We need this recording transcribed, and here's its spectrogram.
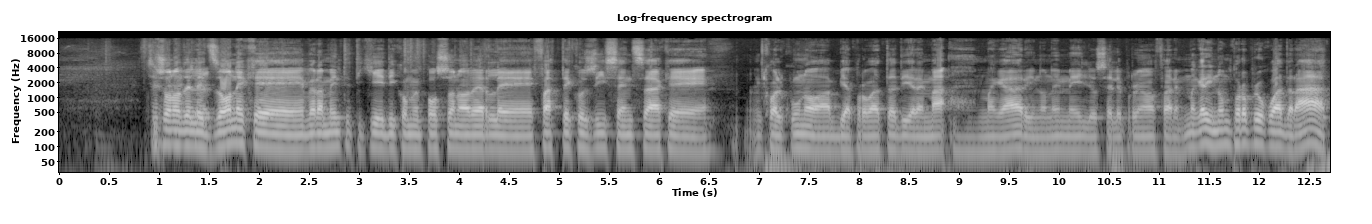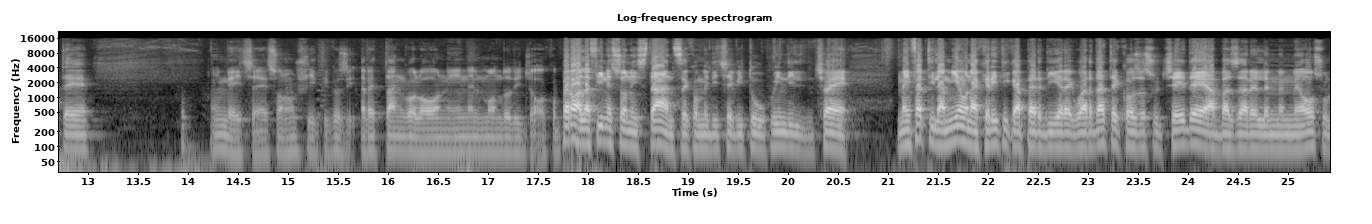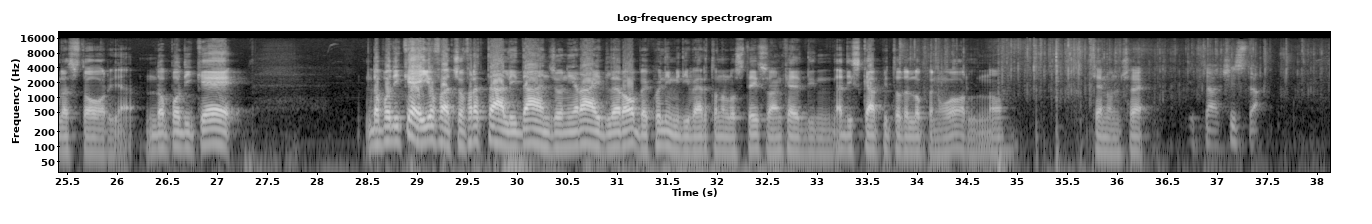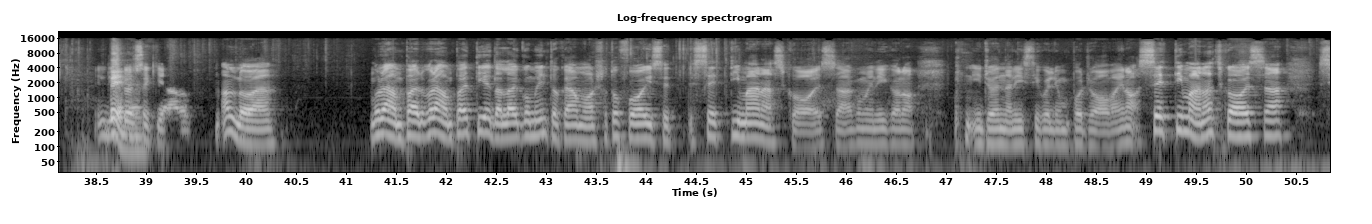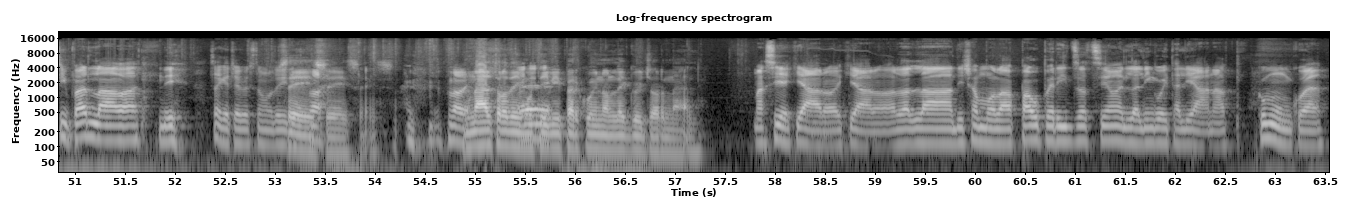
Ci sono eh, delle certo. zone che veramente ti chiedi come possono averle fatte così senza che qualcuno abbia provato a dire, ma magari non è meglio se le proviamo a fare, magari non proprio quadrate. Invece sono usciti così, rettangoloni nel mondo di gioco. Però alla fine sono istanze, come dicevi tu, quindi, cioè, ma infatti la mia è una critica per dire guardate cosa succede a basare l'MMO sulla storia. Dopodiché, dopodiché io faccio frattali, dungeon, i raid, le robe, quelli mi divertono lo stesso anche a, di- a discapito dell'open world, no? Che non c'è. Ci sta, ci sta. Il discorso Bene, è chiaro. Allora, volevamo, par- volevamo partire dall'argomento che avevamo lasciato fuori set- settimana scorsa, come dicono i giornalisti, quelli un po' giovani, no? Settimana scorsa si parlava di... Sai che c'è questo modo di sì, sì, sì, sì. Un altro dei Eh, motivi per cui non leggo i giornali. Ma sì, è chiaro, è chiaro. La, la- diciamo la pauperizzazione della lingua italiana. Comunque,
